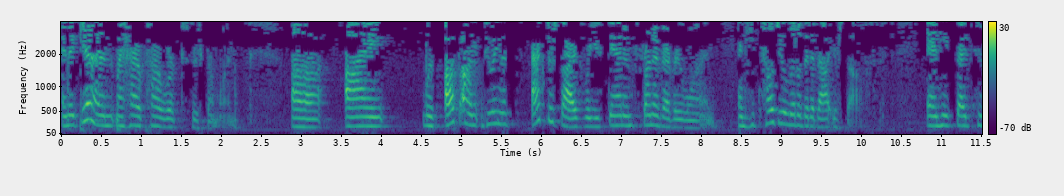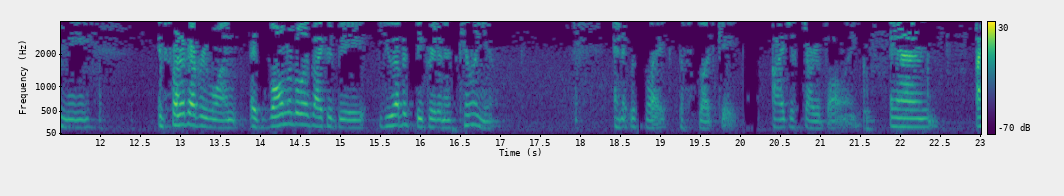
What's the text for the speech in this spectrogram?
And again, my higher power worked through someone. Uh, I was up on doing this exercise where you stand in front of everyone, and he tells you a little bit about yourself. And he said to me, in front of everyone, as vulnerable as I could be, you have a secret and it's killing you. And it was like the floodgates I just started bawling. And I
